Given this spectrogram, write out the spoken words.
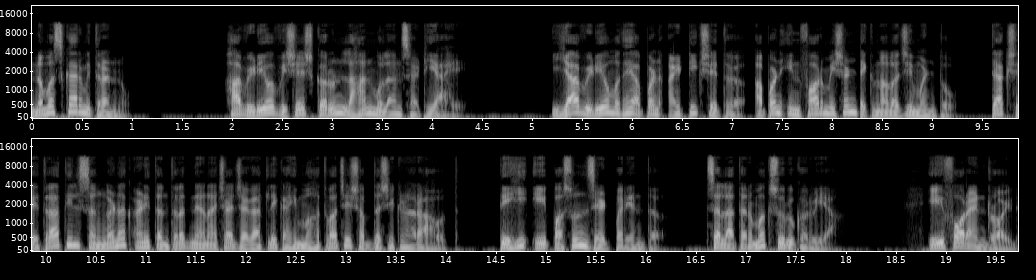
नमस्कार मित्रांनो. हा व्हिडिओ विशेष करून लहान मुलांसाठी आहे. या व्हिडिओमध्ये आपण आय टी क्षेत्र आपण इन्फॉर्मेशन टेक्नॉलॉजी म्हणतो त्या क्षेत्रातील संगणक आणि तंत्रज्ञानाच्या जगातले काही महत्त्वाचे शब्द शिकणार आहोत. तेही ए पासून झेड पर्यंत. चला तर मग सुरू करूया. ए फॉर अँड्रॉइड.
